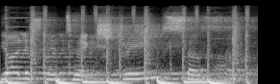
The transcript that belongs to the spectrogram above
You're listening to Extreme Soca.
